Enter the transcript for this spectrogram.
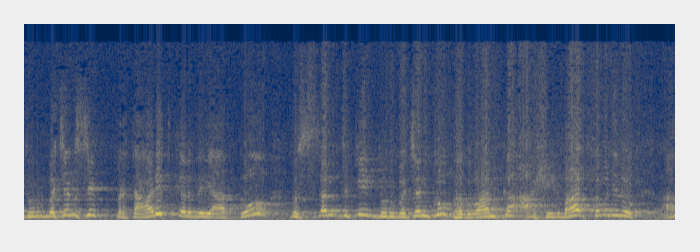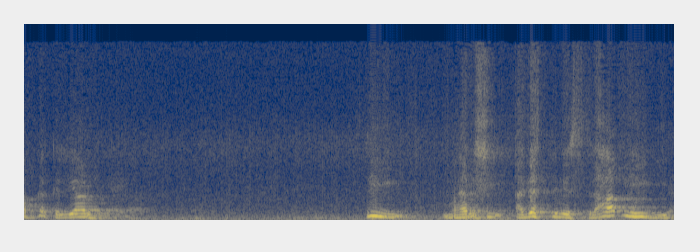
दुर्वचन से प्रताड़ित कर दे आपको तो संत के दुर्वचन को भगवान का आशीर्वाद समझ लो, आपका कल्याण हो जाएगा। श्री महर्षि अगस्त ने श्राप नहीं दिया।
